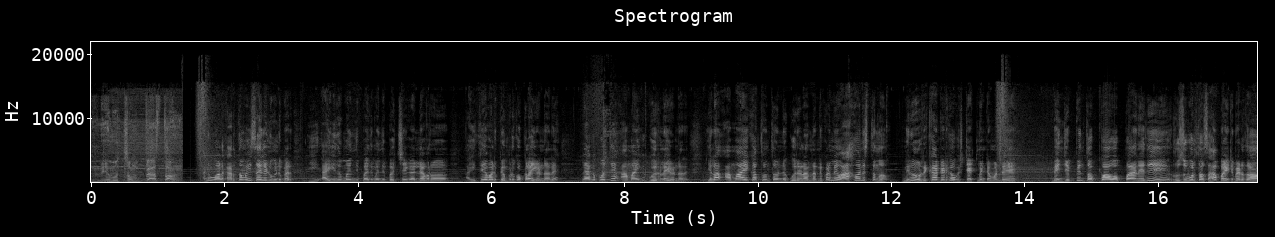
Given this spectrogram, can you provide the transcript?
మేము చంపేస్తాం. అని వాళ్ళకి అర్థమై సైలెంట్గా ఉండిపోయారు. ఈ ఐదు మంది పది మంది బచ్చేగాళ్ళు ఎవరు అయితే వాడి పెంపుడు కుక్కలు అయి ఉండాలి. లేకపోతే అమాయకి గొర్రెలు అయి ఉండాలి. ఇలా అమాయకత్వంతో ఉండే గొర్రెలందరినీ కూడా మేము ఆహ్వానిస్తున్నాం. మీరు రికార్డెడ్గా ఒక స్టేట్మెంట్ ఇవ్వండి. మేము చెప్పిన తప్ప ఒప్ప అనేది రుజువులతో సహా బయట పెడదాం.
